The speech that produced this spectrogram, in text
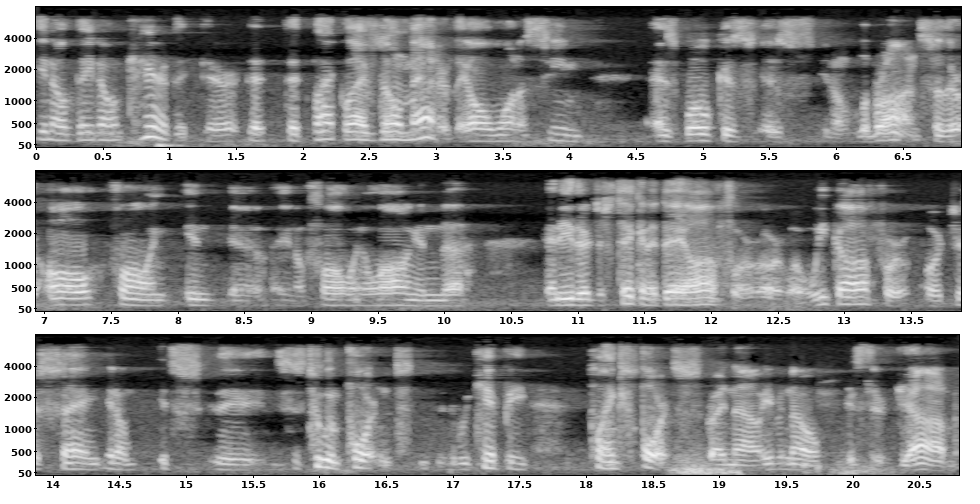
you know they don't care that they're that, that black lives don't matter. They all want to seem as woke as, as you know LeBron. So they're all falling in uh, you know following along and uh, and either just taking a day off or, or a week off or or just saying you know it's uh, this is too important. We can't be playing sports right now, even though it's their job.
